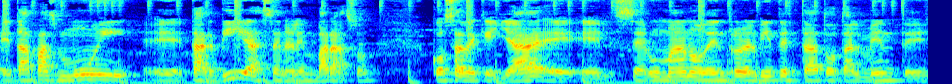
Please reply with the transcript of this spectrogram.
etapas muy eh, tardías en el embarazo, cosa de que ya eh, el ser humano dentro del vientre está totalmente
